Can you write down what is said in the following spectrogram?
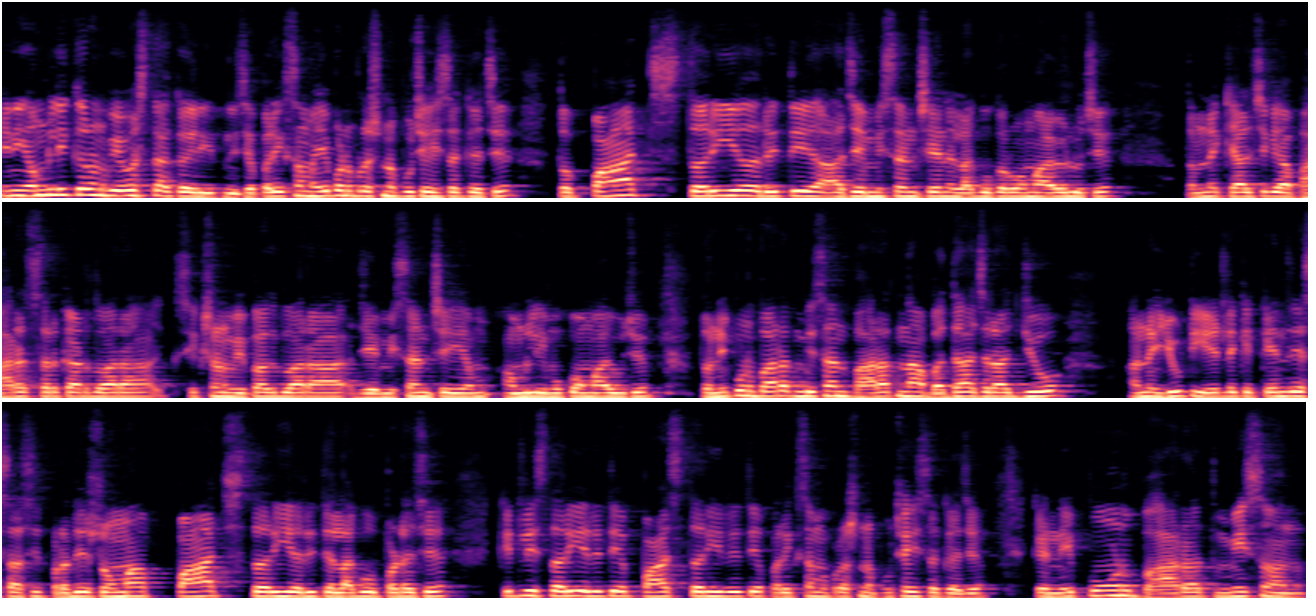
એની અમલીકરણ વ્યવસ્થા કઈ રીતની છે? પરીક્ષામાં એ પણ પ્રશ્ન પૂછાઈ શકે છે. તો પાંચ સ્તરીય રીતે આ જે મિશન છે, એને લાગુ કરવામાં આવેલું છે. તમને ખ્યાલ છે કે આ ભારત સરકાર દ્વારા, શિક્ષણ વિભાગ દ્વારા જે મિશન છે, એ અમલી મૂકવામાં આવ્યું છે. તો નિપુણ ભારત મિશન ભારતના બધા જ રાજ્યો અને યુટી એટલે કે કેન્દ્રીય શાસિત પ્રદેશોમાં પાંચ સ્તરીય રીતે લાગુ પડે છે. કેટલી સ્તરીય રીતે? પાંચ સ્તરીય રીતે પરીક્ષામાં પ્રશ્ન પૂછાઈ શકે છે કે નિપુણ ભારત મિશન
